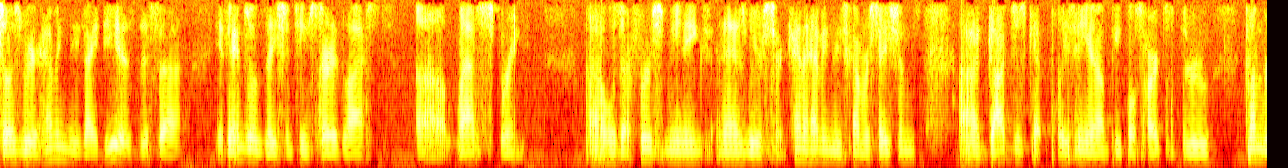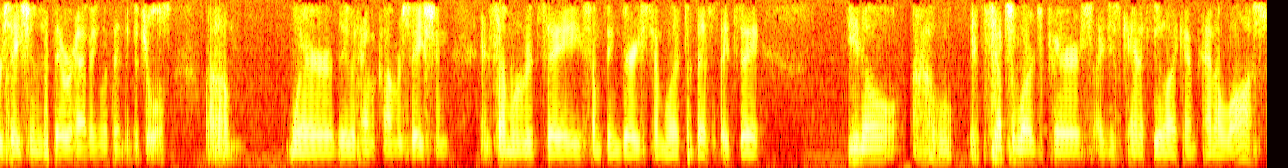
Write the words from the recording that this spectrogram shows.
so as we were having these ideas, this uh, evangelization team started last uh, last spring. Uh, was our first meetings, and as we were kind of having these conversations, uh, God just kept placing it on people's hearts through conversations that they were having with individuals, um, where they would have a conversation, and someone would say something very similar to this. They'd say, you know, uh, it's such a large parish. I just kind of feel like I'm kind of lost.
